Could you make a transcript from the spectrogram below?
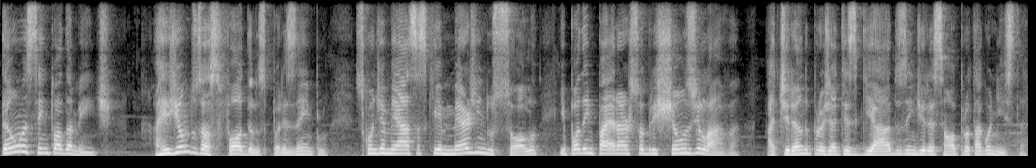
tão acentuadamente. A região dos Asfódelos, por exemplo, esconde ameaças que emergem do solo e podem pairar sobre chãos de lava, atirando projéteis guiados em direção ao protagonista.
